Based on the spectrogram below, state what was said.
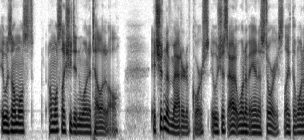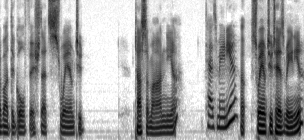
It was almost almost like she didn't want to tell it at all. It shouldn't have mattered, of course. It was just out of one of Anna's stories, like the one about the goldfish that swam to Tasmania. Tasmania. Uh, swam to Tasmania.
